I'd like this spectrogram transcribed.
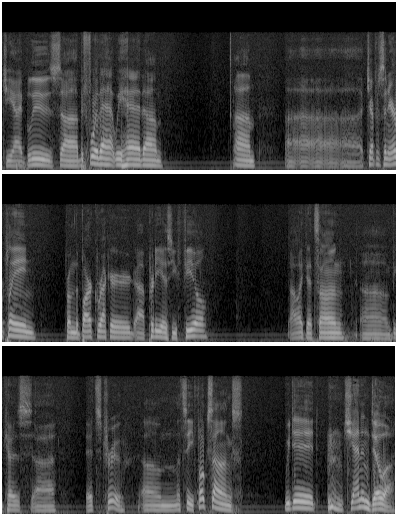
GI Blues. Uh, before that, we had um, um, uh, uh, Jefferson Airplane from the Bark record, uh, "Pretty as You Feel." I like that song um, because uh, it's true. Um, let's see, folk songs. We did Shenandoah.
